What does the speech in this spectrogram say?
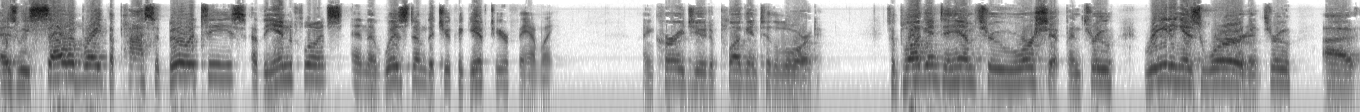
as we celebrate the possibilities of the influence and the wisdom that you could give to your family, I encourage you to plug into the Lord. To plug into Him through worship and through reading His Word and through uh,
